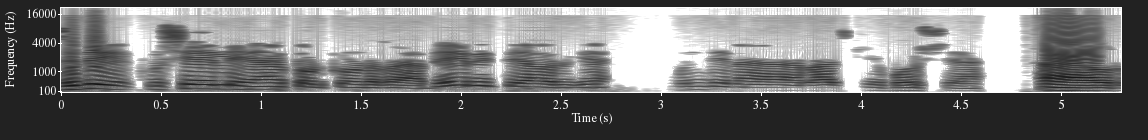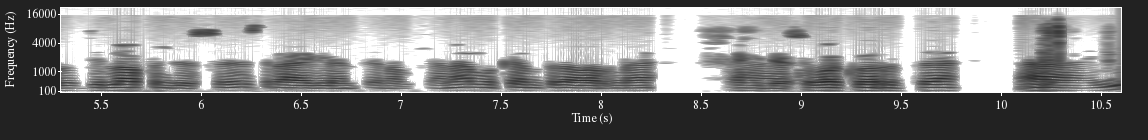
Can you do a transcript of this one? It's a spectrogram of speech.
ಜೊತೆಗೆ ಕೃಷಿಯಲ್ಲಿ ಹೆಂಗ್ ತೊಡ್ಕೊಂಡಾರ, ಅದೇ ರೀತಿ ಅವರಿಗೆ ಮುಂದಿನ ರಾಜಕೀಯ ಭವಿಷ್ಯ ಅವರು ಜಿಲ್ಲಾ ಪಂಚಾಯತ್ ಸದಸ್ಯರಾಗ್ಲಿ ಅಂತ ನಮ್ಮ ಚಾನಲ್ ಮುಖಾಂತರ ಅವ್ರನ್ನ ಶುಭ ಕೋರುತ್ತಾ. ಈ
